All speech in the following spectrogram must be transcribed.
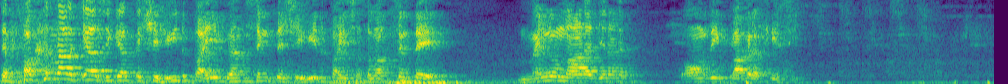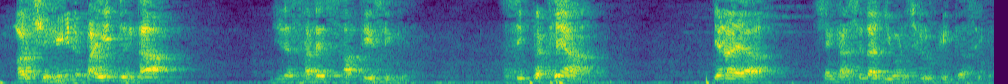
ਤੇ ਫਖਰ ਨਾਲ ਕਿਹਾ ਸੀਗਾ ਕਿ ਸ਼ਹੀਦ ਭਾਈ ਬੇਅੰਤ ਸਿੰਘ ਤੇ ਸ਼ਹੀਦ ਭਾਈ ਸਤਵੰਤ ਸਿੰਘ ਤੇ ਮੈਨੂੰ ਮਾਣ ਹੈ ਜਿਨ੍ਹਾਂ ਨੇ ਕੌਮ ਦੀ ਪੱਗ ਰੱਖੀ ਸੀ। ਔਰ ਸ਼ਹੀਦ ਭਾਈ ਜਿੰਦਾ, ਜਿਹੜੇ ਸਾਡੇ ਸਾਥੀ ਸੀਗੇ, ਅਸੀਂ ਇਕੱਠਿਆਂ ਜਿਹੜਾ ਆ ਸੰਘਰਸ਼ ਦਾ ਜੀਵਨ ਸ਼ੁਰੂ ਕੀਤਾ ਸੀਗਾ।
